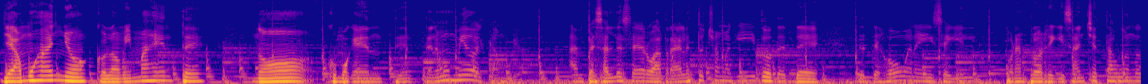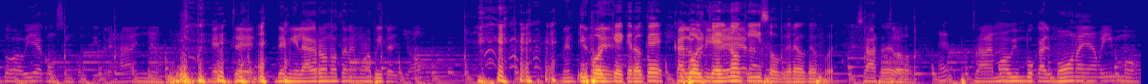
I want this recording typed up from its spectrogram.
llevamos años con la misma gente, no, como que tenemos miedo al cambio, a empezar de cero, a traer estos chamaquitos desde, desde jóvenes y seguir. Por ejemplo, Ricky Sánchez está jugando todavía con 53 años. este, de milagro no tenemos a Peter John. y porque creo que porque él no quiso, creo que fue. Exacto. Eh. Sabemos a Bimbo Carmona ya mismo.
